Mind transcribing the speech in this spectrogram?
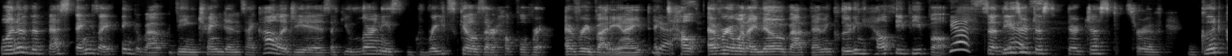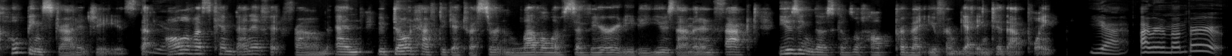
one of the best things I think about being trained in psychology is like you learn these great skills that are helpful for everybody. And I, yes. I tell everyone I know about them, including healthy people. Yes. So these yes. are just, they're just sort of good coping strategies that yeah. all of us can benefit from. And you don't have to get to a certain level of severity to use them. And in fact, using those skills will help prevent you from getting to that point. Yeah, I remember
